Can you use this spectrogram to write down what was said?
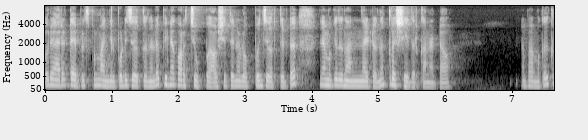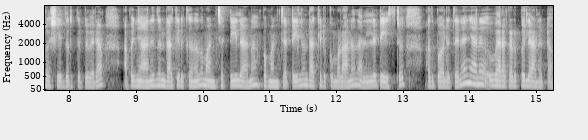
ഒരു അര ടേബിൾ സ്പൂൺ മഞ്ഞൾപ്പൊടി ചേർക്കുന്നുണ്ട്. പിന്നെ കുറച്ച് ഉപ്പ് ആവശ്യത്തിനുള്ള ഉപ്പും ചേർത്തിട്ട് നമുക്കിത് നന്നായിട്ടൊന്ന് ക്രഷ് ചെയ്തെടുക്കണം കേട്ടോ. അപ്പോൾ നമുക്ക് ക്രഷ് ചെയ്തെടുത്തിട്ട് വരാം. അപ്പോൾ ഞാനിത് ഉണ്ടാക്കിയെടുക്കുന്നത് മൺചട്ടിയിലാണ്. അപ്പോൾ മൺചട്ടിയിൽ ഉണ്ടാക്കിയെടുക്കുമ്പോഴാണ് നല്ല ടേസ്റ്റ്. അതുപോലെ തന്നെ ഞാൻ വിറകടുപ്പിലാണ് കേട്ടോ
